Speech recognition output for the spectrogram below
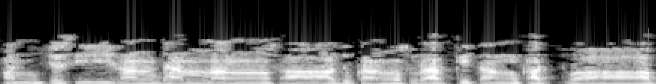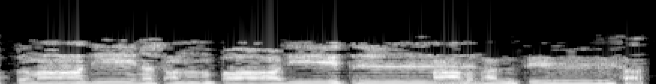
පංචශීලං ධම්මං සාදුකං සුරක්ෂිතං කତ୍වා අප්පමාදීන සම්පාදීත ආමභන්තේ සත්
